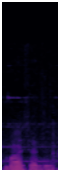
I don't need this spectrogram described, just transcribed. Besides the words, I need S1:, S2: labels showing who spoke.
S1: 慢下点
